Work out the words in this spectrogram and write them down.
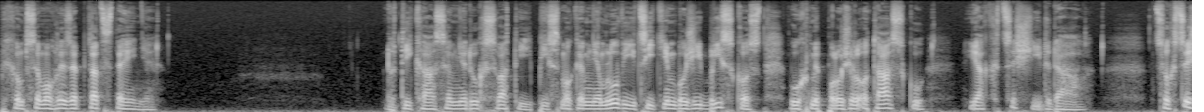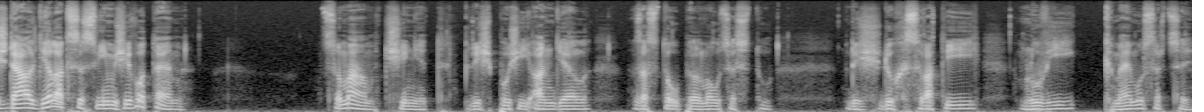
bychom se mohli zeptat stejně. Dotýká se mě duch svatý, písmo ke mně mluví, cítím boží blízkost. Bůh mi položil otázku, jak chceš jít dál? Co chceš dál dělat se svým životem? Co mám činit, když boží anděl zastoupil mou cestu, když duch svatý mluví k mému srdci?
